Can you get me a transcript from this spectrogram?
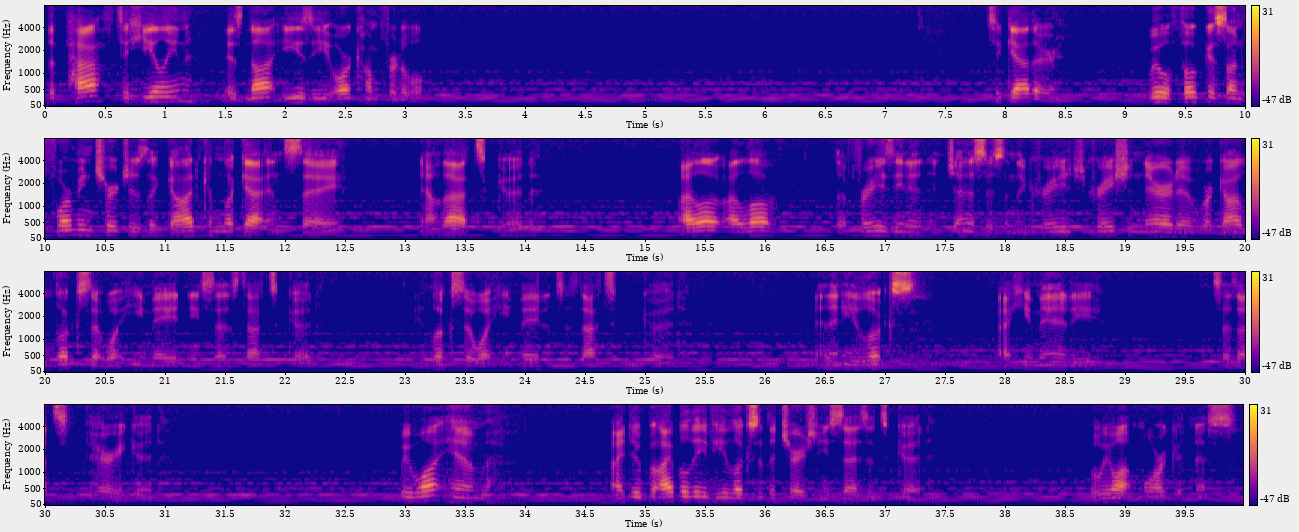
The path to healing is not easy or comfortable. Together, we will focus on forming churches that God can look at and say, now that's good. I love, I love the phrasing in, in Genesis and the creation narrative where God looks at what He made and He says, That's good. He looks at what He made and says, That's good. And then He looks at humanity and says, That's very good. We want Him. I do. I believe He looks at the church and He says, It's good. But we want more goodness.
